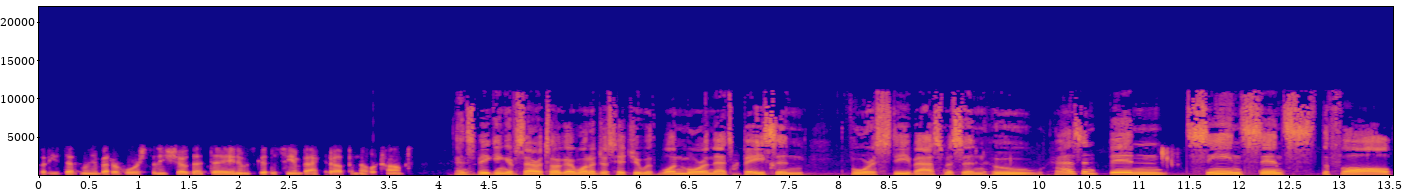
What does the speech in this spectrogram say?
But he's definitely a better horse than he showed that day, and it was good to see him back it up the Lecomte. And speaking of Saratoga, I want to just hit you with one more, and that's Basin for Steve Asmussen, who hasn't been seen since the fall,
